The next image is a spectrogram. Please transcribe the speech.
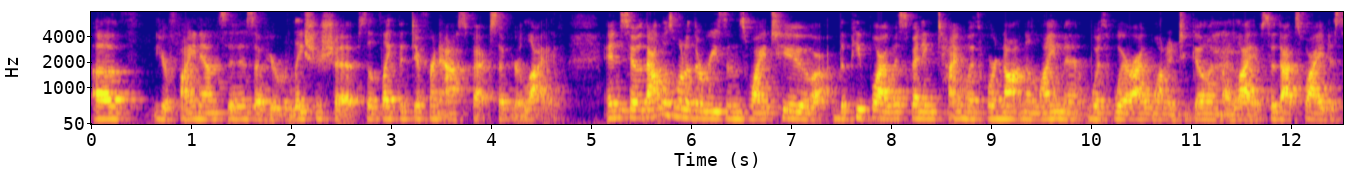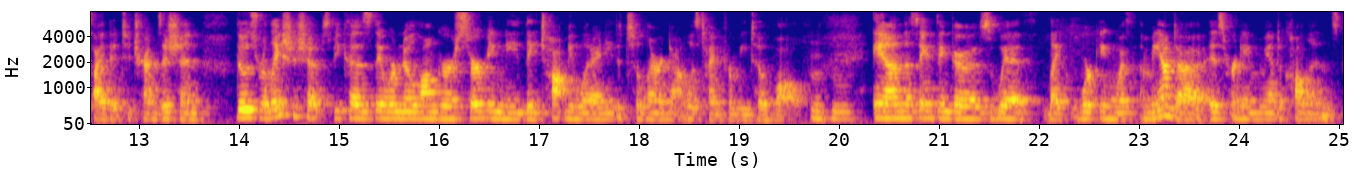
of your finances, of your relationships, of like the different aspects of your life. And so that was one of the reasons why, too, the people I was spending time with were not in alignment with where I wanted to go in my life. So that's why I decided to transition those relationships because they were no longer serving me. They taught me what I needed to learn. Now it was time for me to evolve. Mm-hmm. And the same thing goes with like working with Amanda, is her name Amanda Collins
